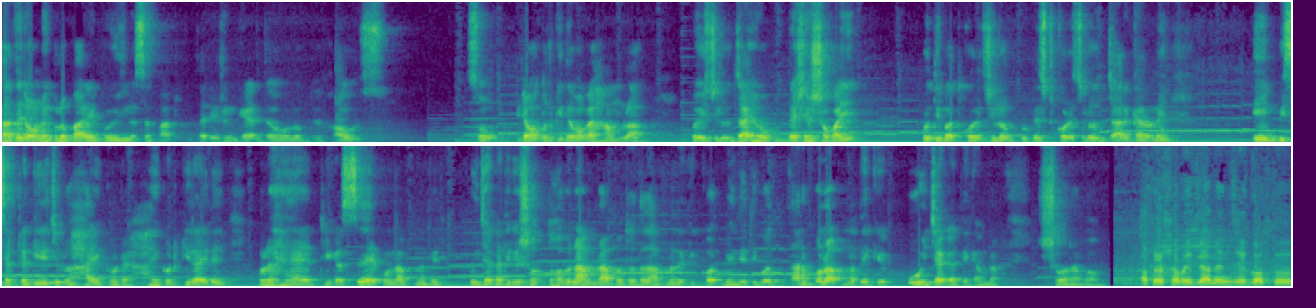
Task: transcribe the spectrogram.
তাদের অনেকগুলো বাড়ির প্রয়োজন আছে but the return get the whole of the house so এটা অতর্কিতভাবে হামলা হয়েছিল। যাই হোক, দেশের সবাই প্রতিবাদ করেছিল প্রোটেস্ট করেছিল, যার কারণে এই বিচারটা গিয়েছিল হাইকোর্টে। হাইকোর্ট কি রায় দেয়? বলে হ্যাঁ ঠিক আছে, এখন আপনাদের ওই জায়গা থেকে সত্য হবে না, আমরা আপাতত আপনাদেরকে কর বেঁধে দিব, তারপর আপনাদেরকে ওই জায়গা থেকে আমরা সরাবো। আপনারা সবাই জানেন যে গত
